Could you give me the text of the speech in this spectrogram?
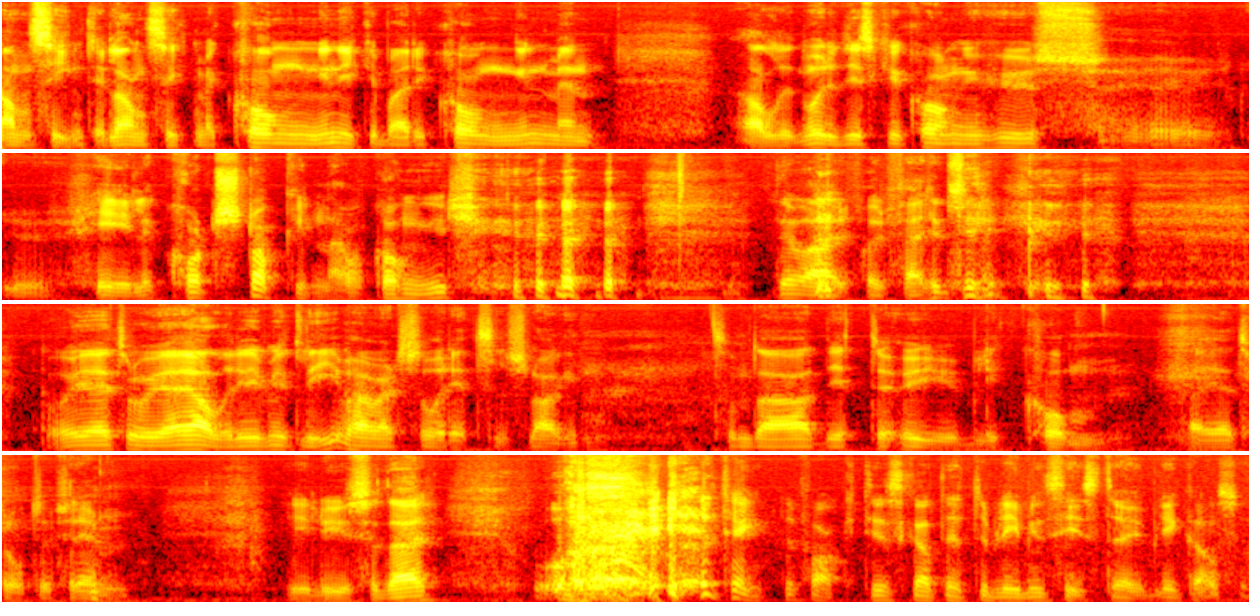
ansikt til ansikt med kongen, ikke bare kongen, men alle nordiske kongehus, øh, hele kortstokken av konger. det var forferdelig. og jeg tror jeg aldri i mitt liv har vært så redselsslagen som da dette øyeblikk kom, da jeg trådte frem i lyset der. Og jeg tenkte faktisk at dette blir mitt siste øyeblikk, altså.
